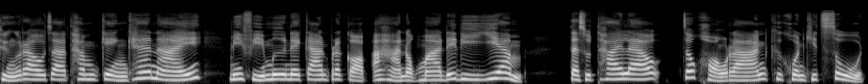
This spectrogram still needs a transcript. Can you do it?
ถึงเราจะทำเก่งแค่ไหน มีฝีมือในการประกอบอาหารออกมาได้ดีเยี่ยม แต่สุดท้ายแล้วเจ้าของร้านคือคนคิดสูตร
